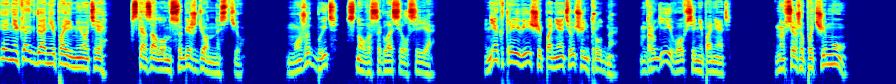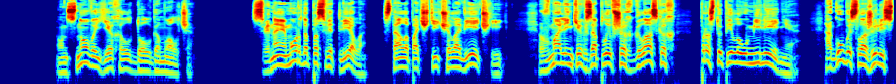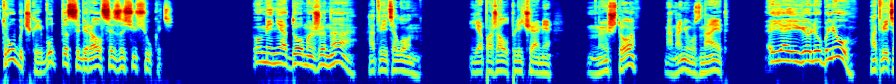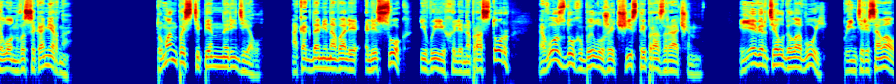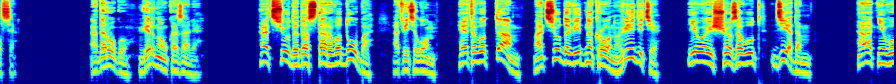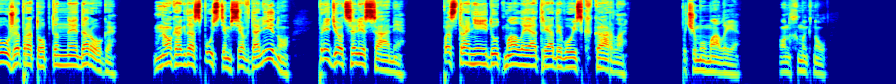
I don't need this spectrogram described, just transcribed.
«И никогда не поймете», — сказал он с убежденностью. «Может быть», — снова согласился я. «Некоторые вещи понять очень трудно, другие вовсе не понять. Но все же почему?» Он снова ехал долго молча. Свиная морда посветлела, стала почти человечьей. В маленьких заплывших глазках проступило умиление, а губы сложились трубочкой, будто собирался засюсюкать. «У меня дома жена», — ответил он. Я пожал плечами. «Ну и что? Она не узнает». «Я ее люблю», — ответил он высокомерно. Туман постепенно редел, а когда миновали лесок и выехали на простор, воздух был уже чистый прозрачен. Я вертел головой, поинтересовался. «А дорогу верно указали?» «Отсюда до старого дуба», — ответил он. «Это вот там, отсюда видно крону, видите? Его еще зовут дедом, а от него уже протоптанная дорога. Но когда спустимся в долину, придется лесами. По стране идут малые отряды войск Карла». «Почему малые?» Он хмыкнул.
